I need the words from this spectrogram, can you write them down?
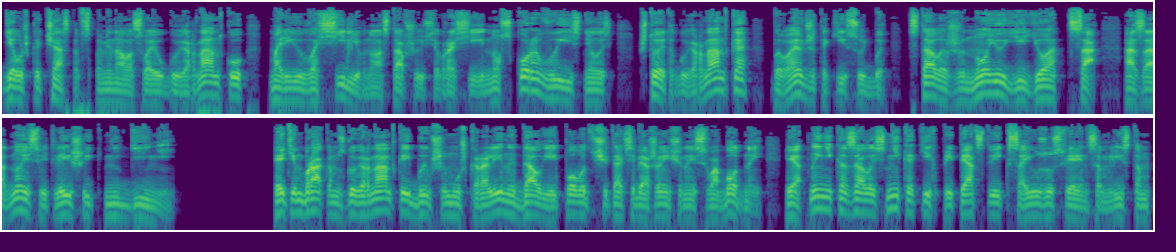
Девушка часто вспоминала свою гувернантку, Марию Васильевну, оставшуюся в России, но скоро выяснилось, что эта гувернантка, бывают же такие судьбы, стала женою ее отца, а заодно и светлейшей княгиней. Этим браком с гувернанткой бывший муж Каролины дал ей повод считать себя женщиной свободной, и отныне, казалось, никаких препятствий к союзу с Ференцем Листом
